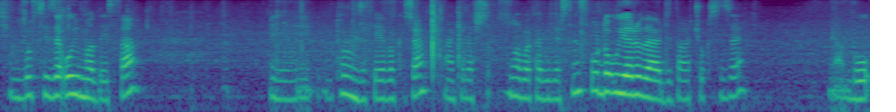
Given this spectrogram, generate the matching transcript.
Şimdi bu size uymadıysa e, turuncuya bakacağım arkadaşlar. Buna bakabilirsiniz. Burada uyarı verdi daha çok size. Yani bu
